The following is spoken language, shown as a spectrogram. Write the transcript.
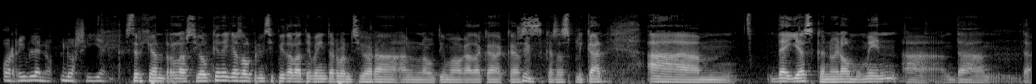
horrible, no, lo siguiente. Sergio, en relació al que deies al principi de la teva intervenció ara en l'última vegada que, que, has, Sí. que has explicat, uh, deies que no era el moment uh, de, de,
